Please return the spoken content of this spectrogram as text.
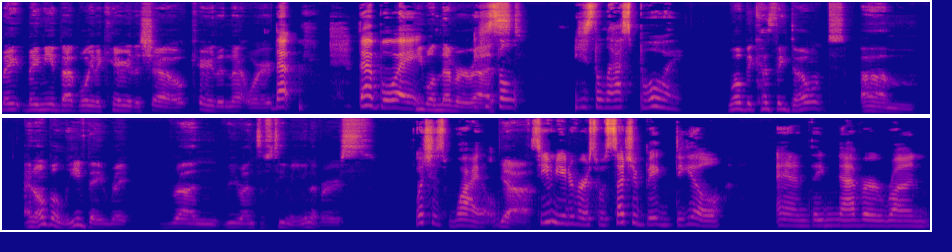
they they need that boy to carry the show, carry the network. That that boy. he will never he's rest. the he's the last boy. Well, because they don't. Um, I don't believe they ra- run reruns of Steven Universe. which is wild. Yeah, Steven Universe was such a big deal, and they never run.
